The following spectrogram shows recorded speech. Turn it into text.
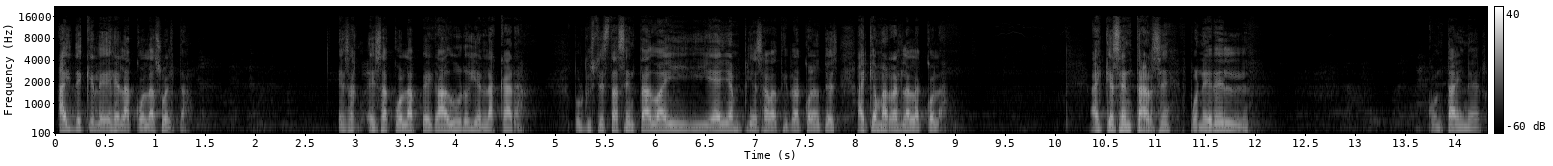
Hay de que le deje la cola suelta. Esa, esa, cola pega duro y en la cara. Porque usted está sentado ahí y ella empieza a batir la cola. Entonces hay que amarrarle a la cola. Hay que sentarse, poner el container,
